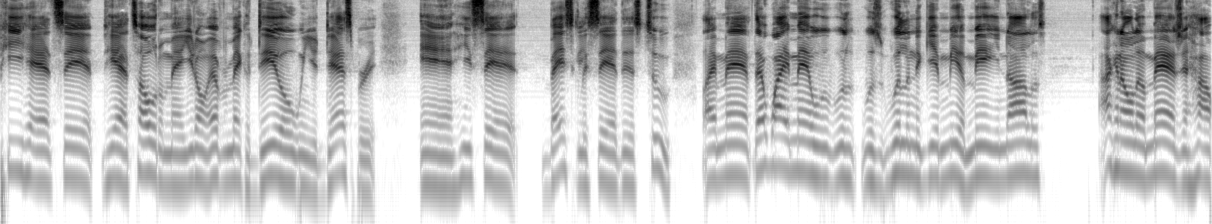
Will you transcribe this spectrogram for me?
P had said he had told him, man, you don't ever make a deal when you're desperate. And he said basically said this too, like man, if that white man w- was willing to give me a million dollars, I can only imagine how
